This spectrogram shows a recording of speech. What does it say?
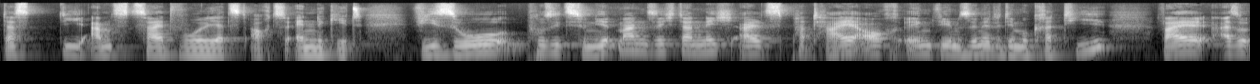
dass die Amtszeit wohl jetzt auch zu Ende geht. Wieso positioniert man sich dann nicht als Partei auch irgendwie im Sinne der Demokratie? Weil, also,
